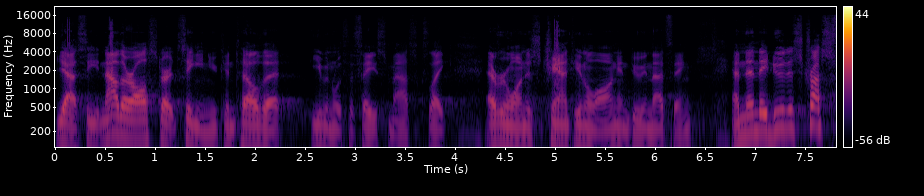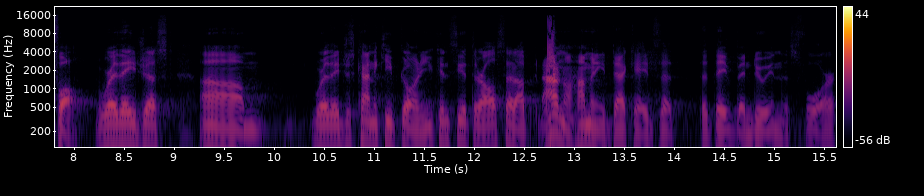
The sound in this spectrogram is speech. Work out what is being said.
Yeah, see, now they're all start singing. You can tell that even with the face masks, like everyone is chanting along and doing that thing. And then they do this trust fall where they just um, where they just kind of keep going. You can see that they're all set up. And I don't know how many decades that, that they've been doing this for.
